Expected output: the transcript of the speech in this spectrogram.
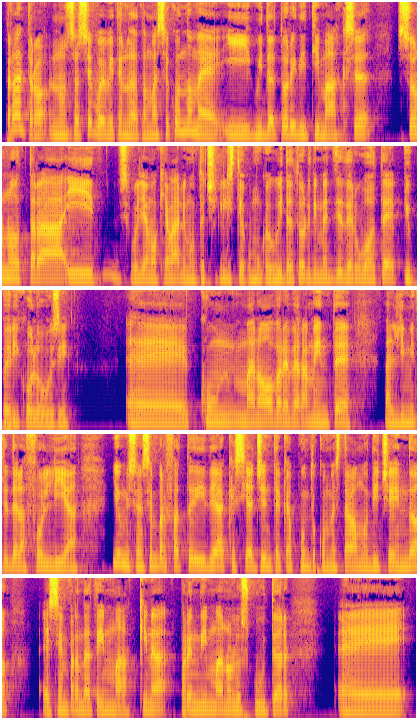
Peraltro, non so se voi avete notato, ma secondo me i guidatori di T-Max sono tra i, se vogliamo chiamarli motociclisti o comunque guidatori di mezzi a ruote, più pericolosi eh, con manovre veramente al limite della follia. Io mi sono sempre fatto l'idea che sia gente che appunto come stavamo dicendo è sempre andata in macchina, prende in mano lo scooter eh,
